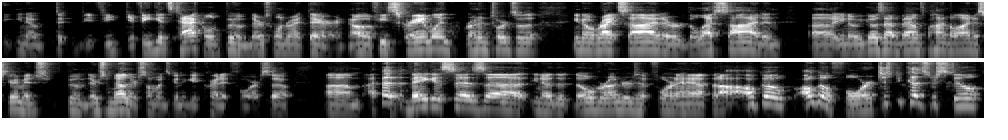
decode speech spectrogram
you know, if he if he gets tackled, boom, there's one right there. And oh, if he's scrambling, running towards the you know right side or the left side, and uh, you know he goes out of bounds behind the line of scrimmage, boom, there's another someone's going to get credit for. So um, I bet Vegas says uh, you know the, the over unders at four and a half, but I'll, I'll go I'll go four just because they're still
